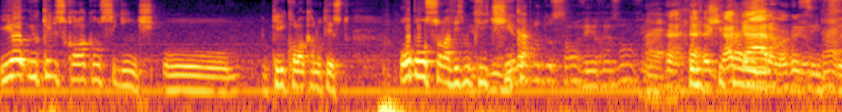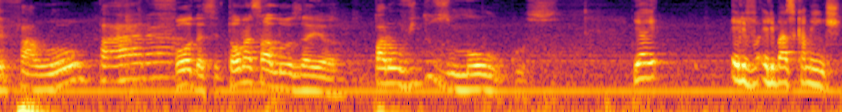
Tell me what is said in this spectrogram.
e, eu- e o que eles colocam é o seguinte: o, o que ele coloca no texto. O menino critica. A produção veio resolver. É, critica Cagaram, ele. Assim, É. Você falou para, Foda-se, toma essa luz aí, ó. para ouvidos moucos. E aí, ele, ele basicamente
